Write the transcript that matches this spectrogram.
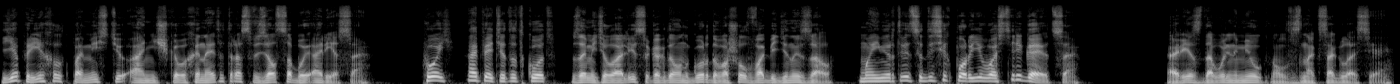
Я приехал к поместью Анечковых и на этот раз взял с собой Ареса. «Ой, опять этот кот», — заметила Алиса, когда он гордо вошел в обеденный зал. «Мои мертвецы до сих пор его остерегаются». Арес довольно мяукнул в знак согласия.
